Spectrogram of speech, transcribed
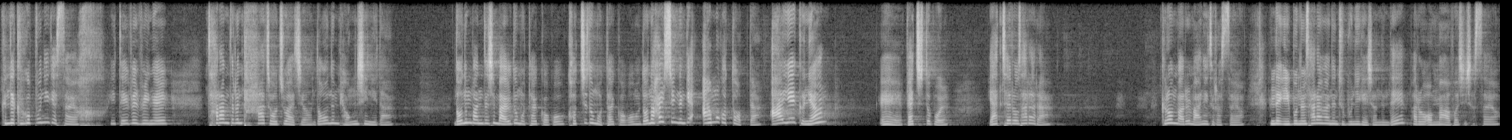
근데 그것뿐이겠어요. 이 데이비드 링을 사람들은 다 저주하죠. 너는 병신이다. 너는 반드시 말도 못할 거고 걷지도 못할 거고 너는 할 수 있는 게 아무것도 없다. 아예 그냥 예, 베지터볼 야채로 살아라. 그런 말을 많이 들었어요. 근데 이분을 사랑하는 두 분이 계셨는데 바로 엄마 아버지셨어요.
